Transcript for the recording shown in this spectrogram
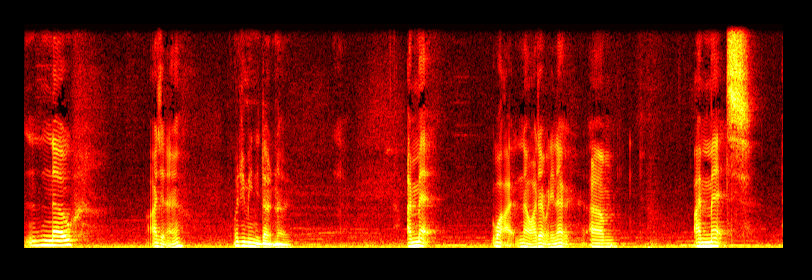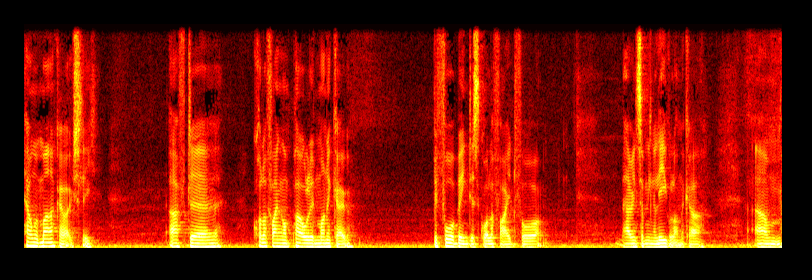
no, I don't know. What do you mean you don't know? I met. Well, I, no, I don't really know. Um, I met Helmut Marko actually after qualifying on pole in Monaco before being disqualified for having something illegal on the car. Um,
